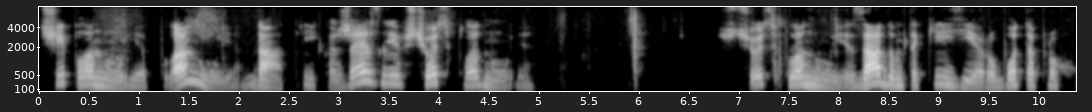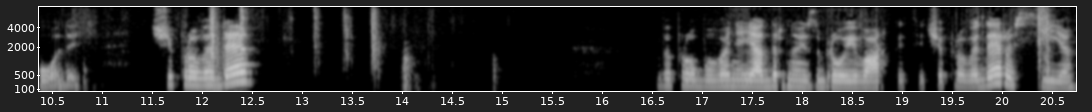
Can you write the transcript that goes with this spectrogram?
Чи планує? Планує. Да, трійка жезлів щось планує. Щось планує. Задум такий є, робота проходить. Чи проведе випробування ядерної зброї в Арктиці, чи проведе Росія?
